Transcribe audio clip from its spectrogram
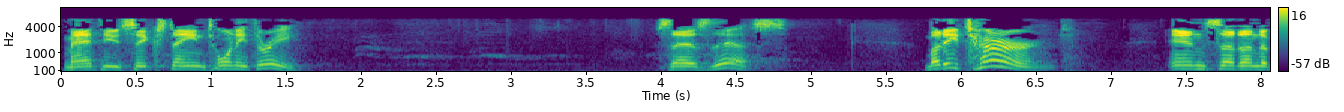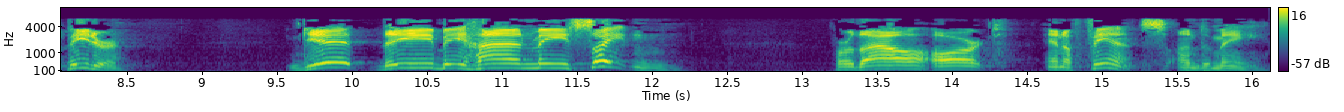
Matthew 16:23 says this. But he turned and said unto Peter, Get thee behind me, Satan, for thou art an offense unto me.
